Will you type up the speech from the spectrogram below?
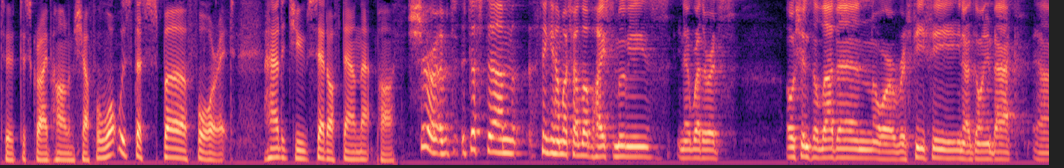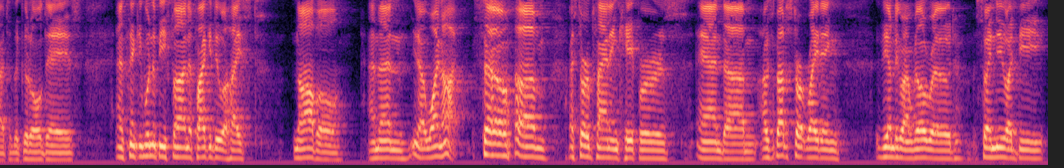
to describe Harlem Shuffle. What was the spur for it? How did you set off down that path? Sure, just um, thinking how much I love heist movies. You know, whether it's Ocean's Eleven or Rififi. You know, going back uh, to the good old days, and thinking, wouldn't it be fun if I could do a heist novel? And then, you know, why not? So um, I started planning capers, and um, I was about to start writing the Underground Railroad. So I knew I'd be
